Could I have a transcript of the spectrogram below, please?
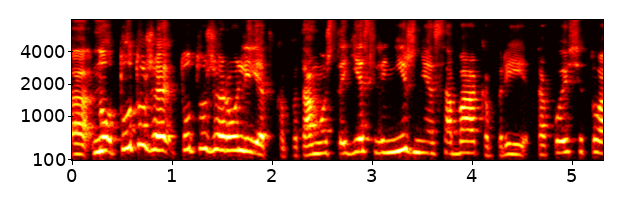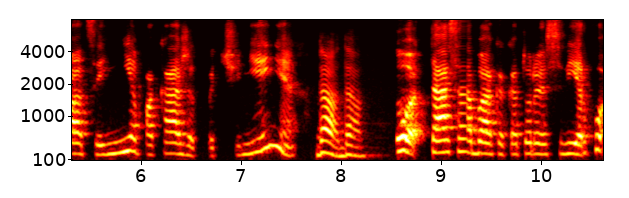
э, ну, тут уже, тут уже рулетка, потому что если нижняя собака при такой ситуации не покажет подчинение, да, да то та собака, которая сверху,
